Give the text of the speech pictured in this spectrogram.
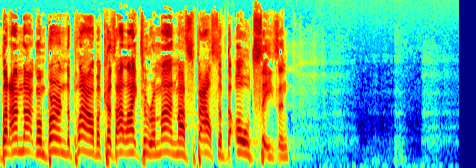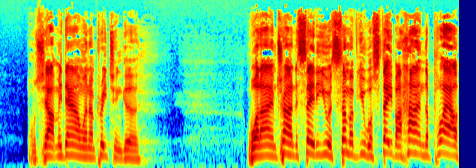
but I'm not going to burn the plow because I like to remind my spouse of the old season. Don't shout me down when I'm preaching good. What I am trying to say to you is some of you will stay behind the plow.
